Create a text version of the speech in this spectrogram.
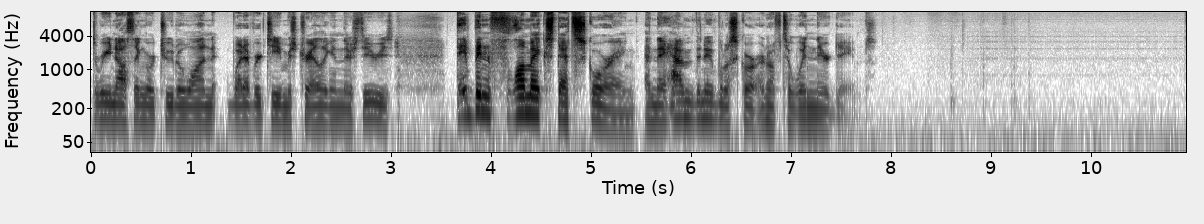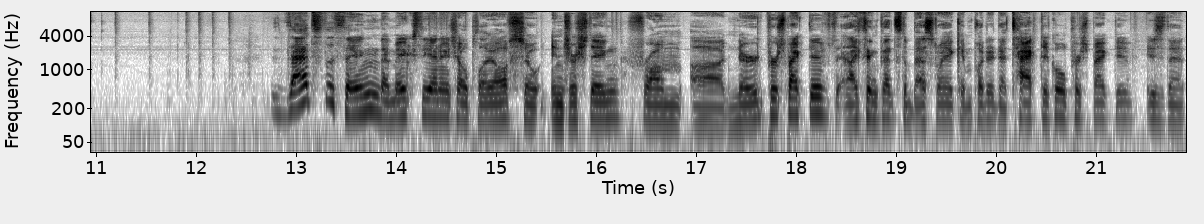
three nothing or two to one whatever team is trailing in their series. They've been flummoxed at scoring and they haven't been able to score enough to win their games that's the thing that makes the NHL playoffs so interesting from a nerd perspective. I think that's the best way I can put it. A tactical perspective is that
